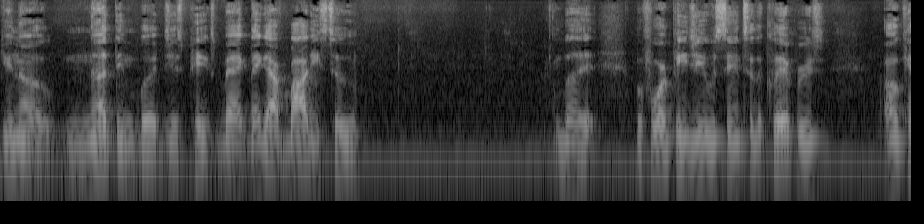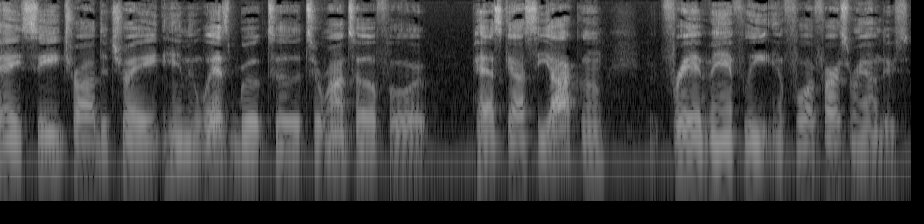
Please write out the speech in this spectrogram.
you know, nothing but just picks back. They got bodies too. But before PG was sent to the Clippers, OKC tried to trade him and Westbrook to Toronto for Pascal Siakam, Fred VanVleet, and four first rounders.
